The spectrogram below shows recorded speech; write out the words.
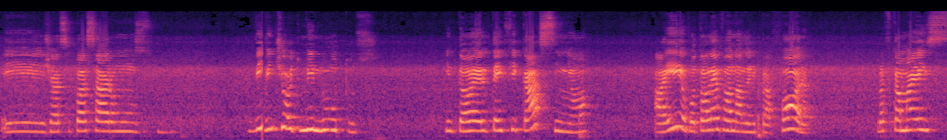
E já se passaram uns 28 minutos. Então, ele tem que ficar assim, ó. Aí, eu vou estar tá levando ali pra fora, pra ficar mais,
